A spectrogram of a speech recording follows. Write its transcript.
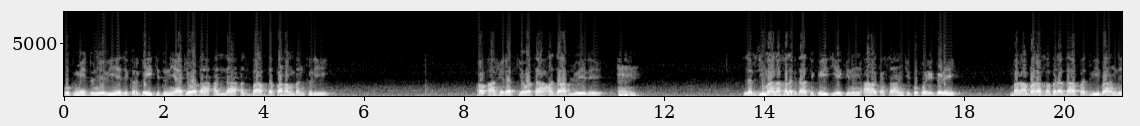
حکم دنیوی ذکر کوي چې دنیا کې وتا الله اسباب د فهم بن کړی او آخرت کې وتا عذاب لوی دی لفظی معنی خلق دا سی کوي چې یقینا آ کسان چې کفر کړي برابر خبره دا پدوی باندې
